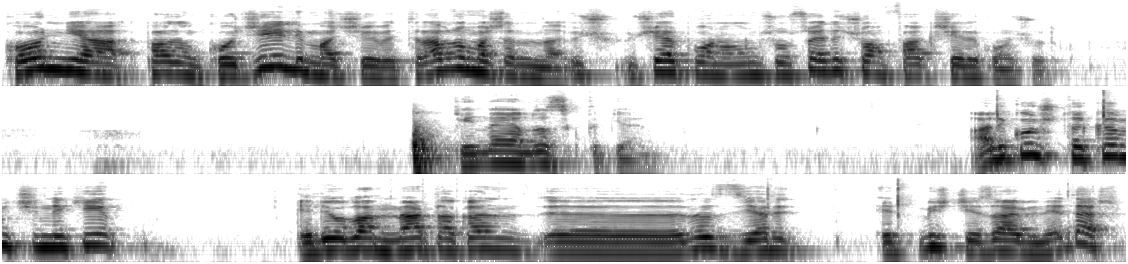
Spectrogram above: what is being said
Konya pardon Kocaeli maçı ve Trabzon maçlarında 3 üç, üçer puan alınmış olsaydı şu an farklı şeyler konuşurduk. Kendi ayağımıza sıktık yani. Ali Koç takım içindeki eli olan Mert Hakan'ı ziyaret etmiş cezaevine eder.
